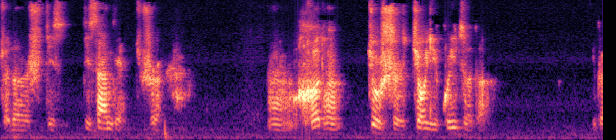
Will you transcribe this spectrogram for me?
觉得是第第三点，就是嗯，合同就是交易规则的一个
